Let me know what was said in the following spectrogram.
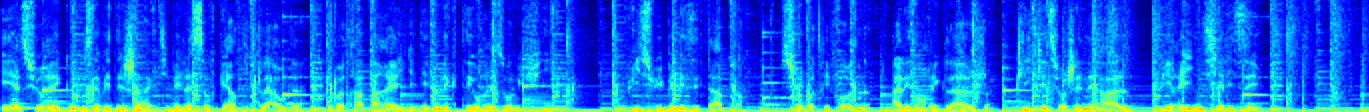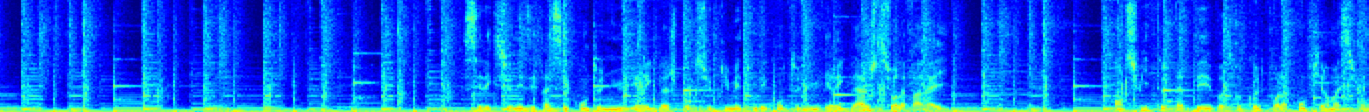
et assurez que vous avez déjà activé la sauvegarde iCloud, et votre appareil est connecté au réseau Wi-Fi. Puis suivez les étapes. Sur votre iPhone, allez dans Réglages, cliquez sur Général, puis Réinitialiser. sélectionnez Effacer contenu et réglages pour supprimer tous les contenus et réglages sur l'appareil. Ensuite tapez votre code pour la confirmation.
